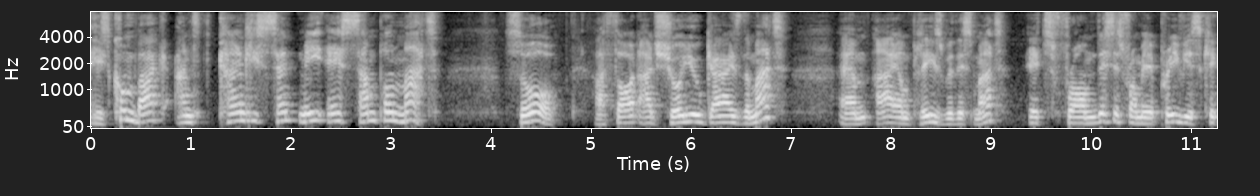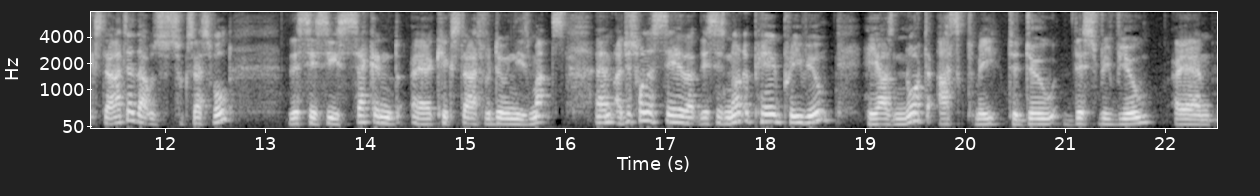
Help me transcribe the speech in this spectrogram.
he's come back and kindly sent me a sample mat so I thought I'd show you guys the mat um, I am pleased with this mat it's from this is from a previous Kickstarter that was successful this is his second uh, Kickstarter for doing these mats. Um, I just want to say that this is not a paid preview. He has not asked me to do this review um,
